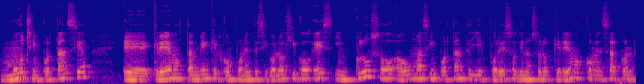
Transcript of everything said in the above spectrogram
mucha importancia, eh, creemos también que el componente psicológico es incluso aún más importante y es por eso que nosotros queremos comenzar con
